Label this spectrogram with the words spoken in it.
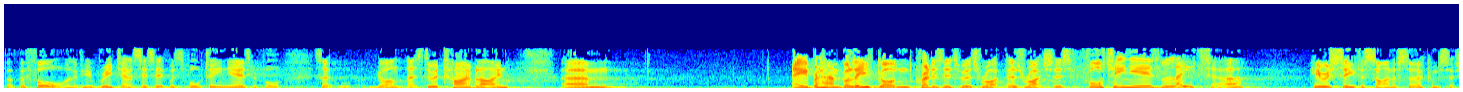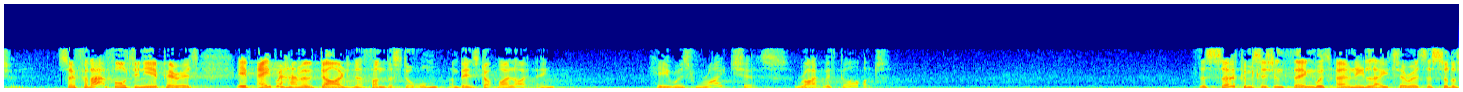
but before. And if you read Genesis, it was 14 years before. So, go on, let's do a timeline. Um, Abraham believed God and credited to as, right, as righteousness. 14 years later, he received a sign of circumcision. So, for that 14 year period, if Abraham had died in a thunderstorm and been struck by lightning, he was righteous, right with God. The circumcision thing was only later as a sort of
